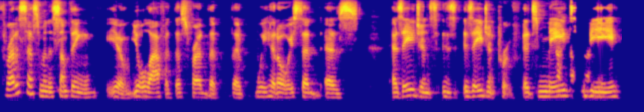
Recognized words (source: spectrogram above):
threat assessment is something you know you'll laugh at this, Fred. That that we had always said as as agents is is agent proof. It's made to be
